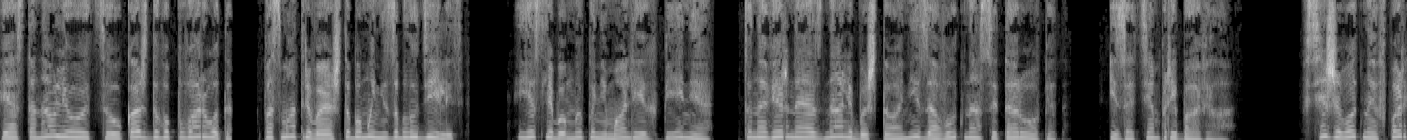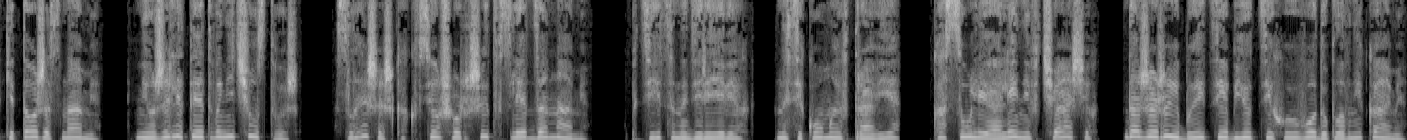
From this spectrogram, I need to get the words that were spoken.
и останавливаются у каждого поворота, посматривая, чтобы мы не заблудились. Если бы мы понимали их пение, то, наверное, знали бы, что они зовут нас и торопят». И затем прибавила. Все животные в парке тоже с нами. Неужели ты этого не чувствуешь? Слышишь, как все шуршит вслед за нами? Птицы на деревьях, насекомые в траве, косули и олени в чащах, даже рыбы и те бьют тихую воду плавниками.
